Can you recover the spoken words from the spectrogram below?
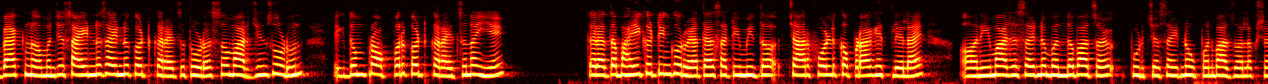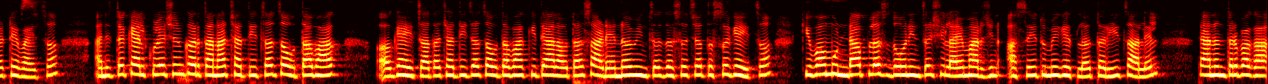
बॅकनं म्हणजे साईडनं साईडनं कट करायचं. थोडंसं मार्जिन सोडून एकदम प्रॉपर कट करायचं नाही आहे तर आता भाई कटिंग करूया. त्यासाठी मी तर चार फोल्ड कपडा घेतलेला आहे. आणि माझ्या साईडनं बंद बाजू आहे पुढच्या साईडनं ओपन बाजू लक्षात ठेवायचं. आणि ते कॅल्क्युलेशन करताना छातीचा चौथा भाग घ्यायचा. आता छातीचा चौथा भाग किती आला होता? साडेनऊ इंच. जसंच्या तसं घ्यायचं. किंवा मुंडा प्लस दोन इंच शिलाई मार्जिन असंही तुम्ही घेतलं तरी चालेल. त्यानंतर बघा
